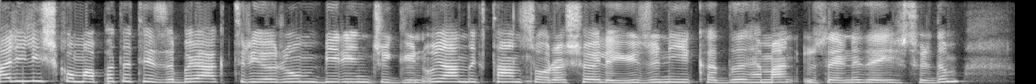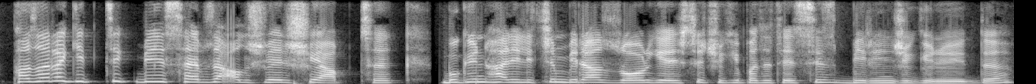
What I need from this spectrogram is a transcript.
Halil İşkom'a patatesi bıraktırıyorum. Birinci gün uyandıktan sonra şöyle yüzünü yıkadı. Hemen üzerini değiştirdim. Pazara gittik bir sebze alışverişi yaptık. Bugün Halil için biraz zor geçti çünkü patatessiz birinci günüydü.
